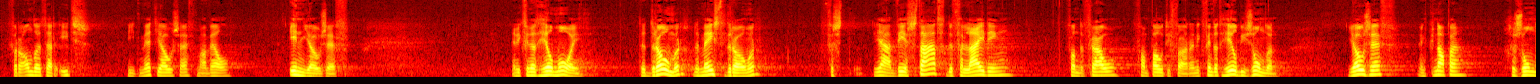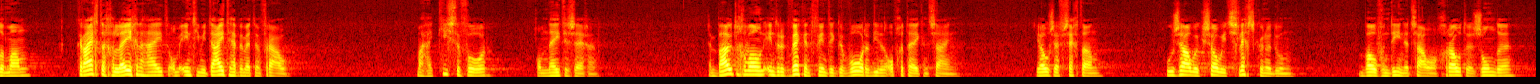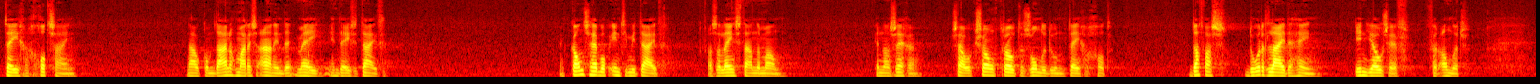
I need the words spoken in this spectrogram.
verandert er iets, niet met Jozef, maar wel in Jozef. En ik vind dat heel mooi. De dromer, de meeste dromer, ja, weerstaat de verleiding van de vrouw van Potifar. En ik vind dat heel bijzonder. Jozef, een knappe, gezonde man, krijgt de gelegenheid om intimiteit te hebben met een vrouw. Maar hij kiest ervoor om nee te zeggen. En buitengewoon indrukwekkend vind ik de woorden die dan opgetekend zijn. Jozef zegt dan: Hoe zou ik zoiets slechts kunnen doen? Bovendien, het zou een grote zonde tegen God zijn. Nou, kom daar nog maar eens aan in mee in deze tijd. Een kans hebben op intimiteit als alleenstaande man. En dan zeggen, zou ik zo'n grote zonde doen tegen God? Dat was door het lijden heen in Jozef veranderd.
